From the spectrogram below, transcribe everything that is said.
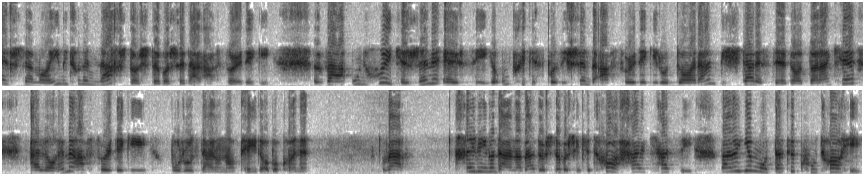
اجتماعی می‌تونه نقش داشته باشه در افسردگی. و اونهایی که ژن ارثی یا اون predisposition به افسردگی رو دارن بیشتر استعداد دارن که علائم افسردگی بروز در اونا پیدا بکنه. و خیلی اینو در نظر داشته باشین که تا هر کسی برای یه مدت کوتاهی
